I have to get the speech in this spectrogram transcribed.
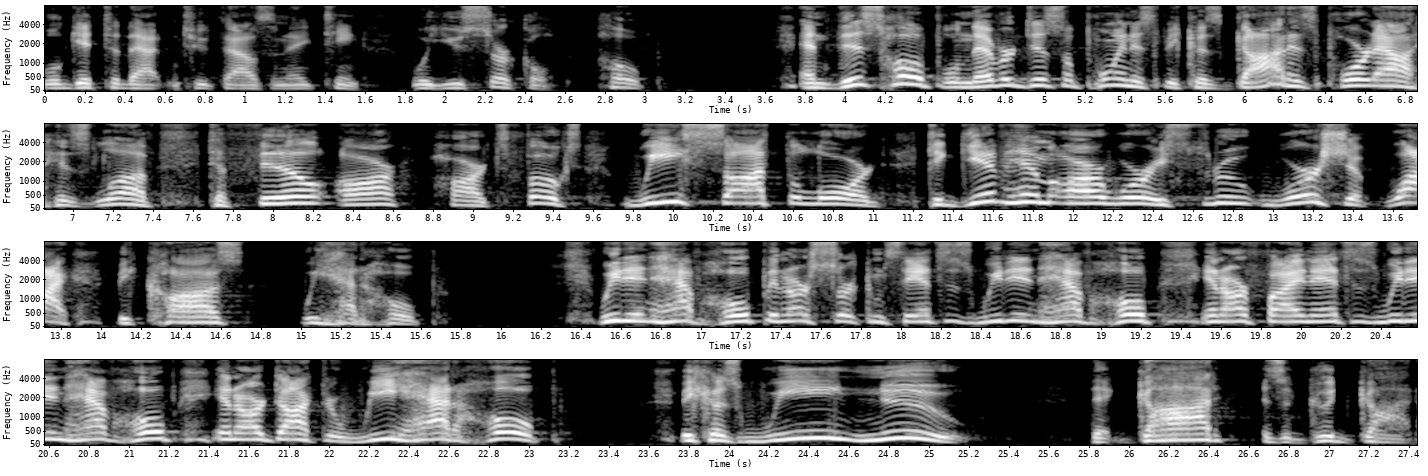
We'll get to that in 2018. Will you circle hope? And this hope will never disappoint us because God has poured out his love to fill our hearts. Folks, we sought the Lord to give him our worries through worship. Why? Because we had hope. We didn't have hope in our circumstances. We didn't have hope in our finances. We didn't have hope in our doctor. We had hope because we knew that God is a good God,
